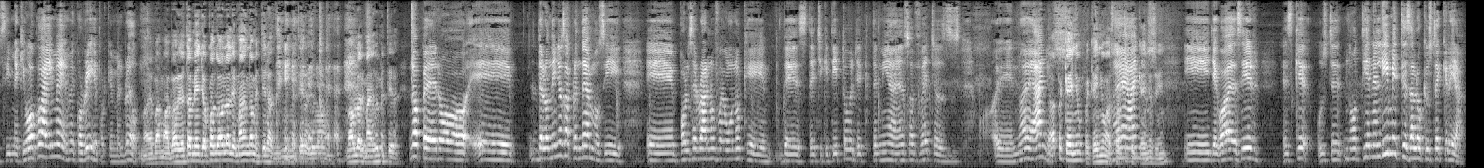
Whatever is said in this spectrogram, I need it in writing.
si me equivoco, ahí me, me corrige porque me enredo. No, vamos, yo también, yo cuando hablo alemán, no mentira, no, mentira, yo no, hablo alemán, eso es mentira. No, pero eh, de los niños aprendemos y eh, Paul Serrano fue uno que desde chiquitito tenía esas fechas, eh, nueve años. Ah, pequeño, pequeño, bastante pequeño, sí. Y llegó a decir es que usted no tiene límites a lo que usted crea.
